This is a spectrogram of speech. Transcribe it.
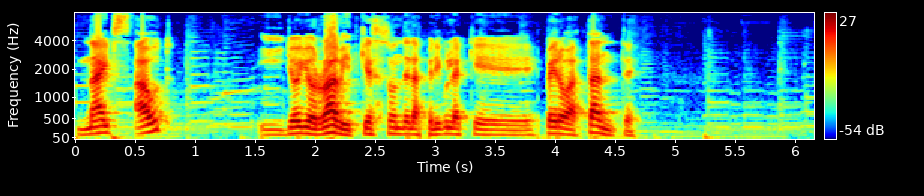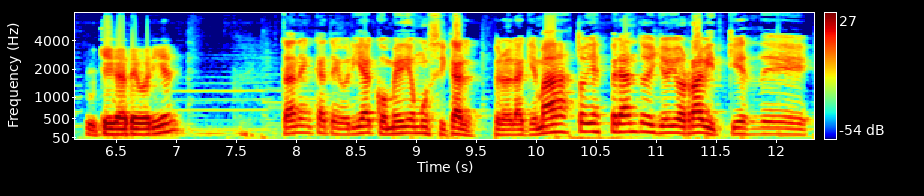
Knives Out y Jojo Rabbit, que esas son de las películas que espero bastante. ¿En qué categoría? Están en categoría comedia musical, pero la que más estoy esperando es Jojo Rabbit, que es de,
